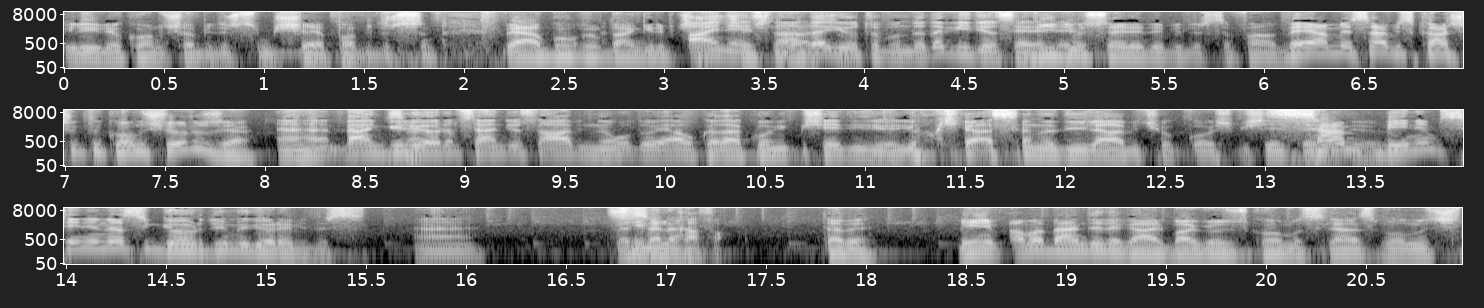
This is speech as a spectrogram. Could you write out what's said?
biriyle konuşabilirsin bir şey yapabilirsin veya Google'dan girip çeşit Aynı çeşit esnada ararsın. YouTube'unda da video seyredelim. video seyredebilirsin falan veya mesela biz karşılıklı konuşuyoruz ya hı. Ben gülüyorum sen diyorsun abi ne oldu ya o kadar komik bir şey değil diyor. Yok ya sana değil abi çok hoş bir şey seyrediyorum. sen benim seni nasıl gördüğümü görebilirsin Ha. Mesela. Senin kafa. tabi benim ama bende de galiba gözlük olması lazım onun için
